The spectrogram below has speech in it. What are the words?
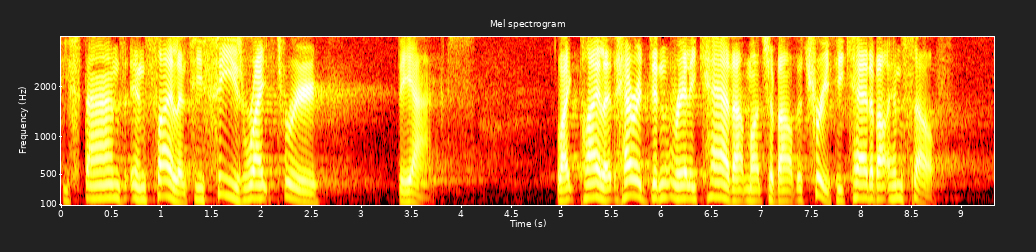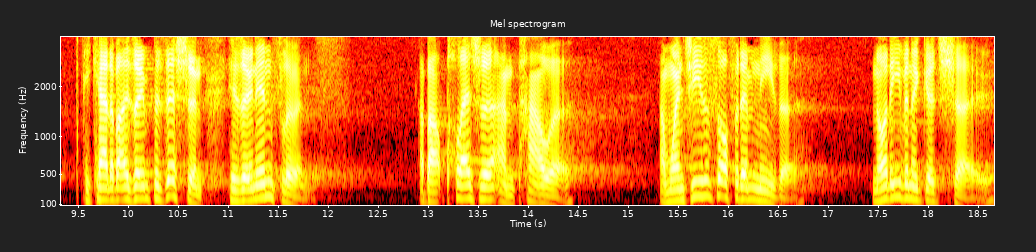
He stands in silence. He sees right through the act. Like Pilate, Herod didn't really care that much about the truth. He cared about himself. He cared about his own position, his own influence, about pleasure and power. And when Jesus offered him neither, not even a good show,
